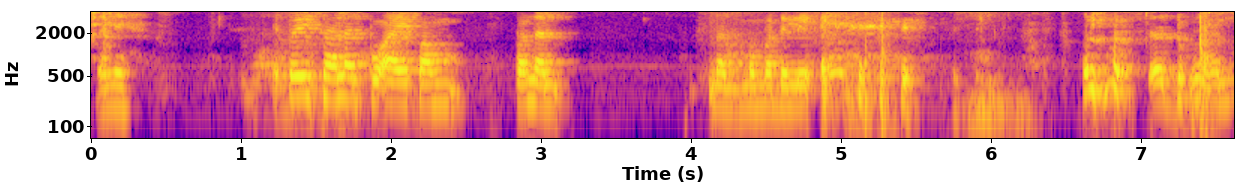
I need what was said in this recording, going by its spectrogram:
Dali. Ito yung salad po ay pam, panan, nagmamadali. masyadong ano.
